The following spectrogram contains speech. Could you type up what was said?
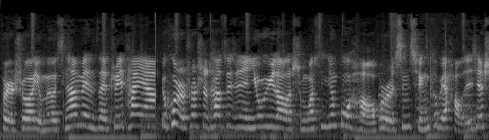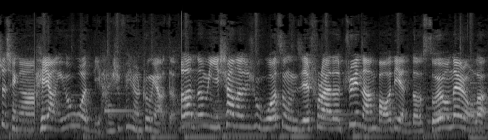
或者说有没有其他妹子在追他呀，又或者说是他最近又遇到了什么心情不好或者心情特别好的一些事情啊，培养一个卧底还是非常重要的。好了，那么以上呢就是我总结出来的追男宝典的所有内容了。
